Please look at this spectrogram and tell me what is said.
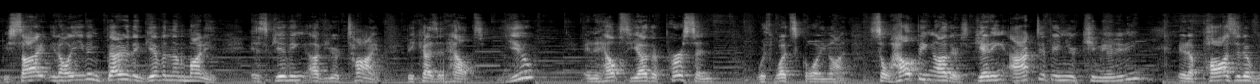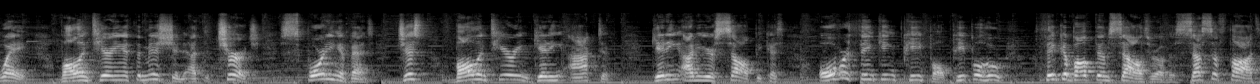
beside, you know, even better than giving them money, is giving of your time because it helps you and it helps the other person with what's going on. So helping others, getting active in your community in a positive way, volunteering at the mission, at the church, sporting events, just volunteering, getting active getting out of yourself because overthinking people, people who think about themselves or have excessive thoughts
